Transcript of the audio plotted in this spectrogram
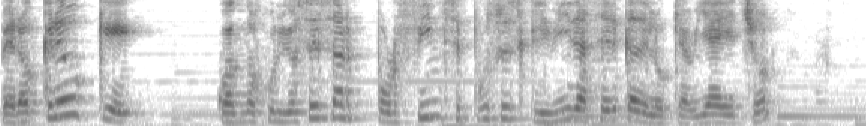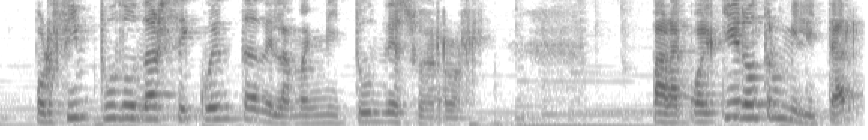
pero creo que cuando Julio César por fin se puso a escribir acerca de lo que había hecho, por fin pudo darse cuenta de la magnitud de su error. Para cualquier otro militar,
